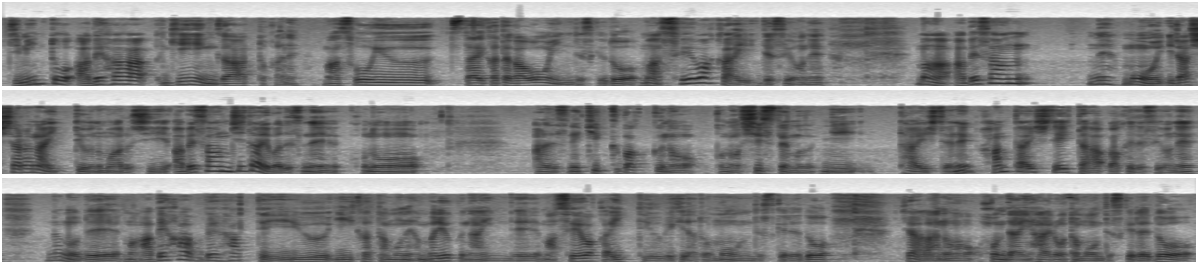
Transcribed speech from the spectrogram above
自民党安倍派議員がとかね、まあ、そういう伝え方が多いんですけど、まあ、清和会ですよね。まあ、安倍さんね、もういらっしゃらないっていうのもあるし安倍さん自体はですねこのあれですねキックバックのこのシステムに対してね反対していたわけですよねなので、まあ、安倍派安倍派っていう言い方もねあんまり良くないんで、まあ、清和会っていうべきだと思うんですけれどじゃああの本題に入ろうと思うんですけれど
